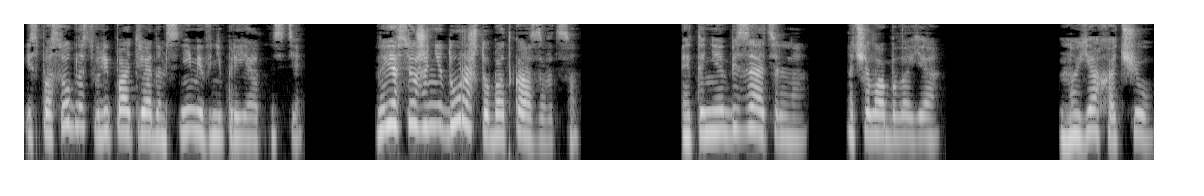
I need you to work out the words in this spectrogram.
и способность влипать рядом с ними в неприятности. Но я все же не дура, чтобы отказываться. — Это не обязательно, — начала была я. — Но я хочу.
